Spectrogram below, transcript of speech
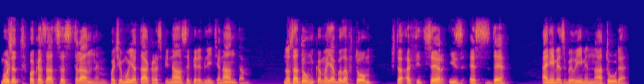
Может показаться странным, почему я так распинался перед лейтенантом, но задумка моя была в том, что офицер из СД, а немец был именно оттуда,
